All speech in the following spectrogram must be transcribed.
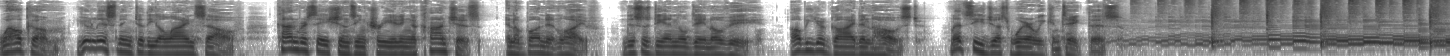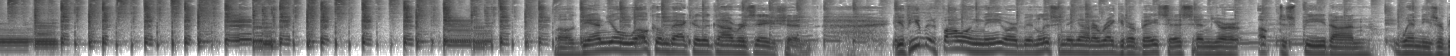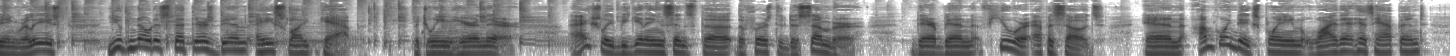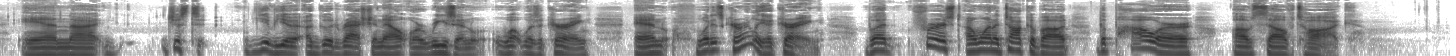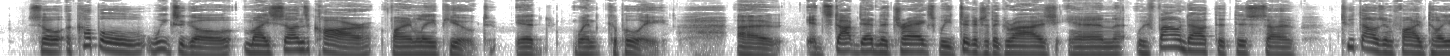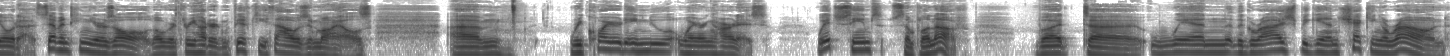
Welcome. You're listening to The Aligned Self Conversations in Creating a Conscious and Abundant Life. This is Daniel D'Neuville. I'll be your guide and host. Let's see just where we can take this. Well, Daniel, welcome back to the conversation. If you've been following me or been listening on a regular basis and you're up to speed on when these are being released, you've noticed that there's been a slight gap between here and there. Actually, beginning since the, the 1st of December, there have been fewer episodes. And I'm going to explain why that has happened and uh, just give you a good rationale or reason what was occurring and what is currently occurring. But first, I want to talk about the power of self talk. So, a couple weeks ago, my son's car finally puked. It went kapooey. Uh, it stopped dead in the tracks. We took it to the garage and we found out that this uh, 2005 Toyota, 17 years old, over 350,000 miles, um, required a new wiring harness, which seems simple enough. But uh, when the garage began checking around,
